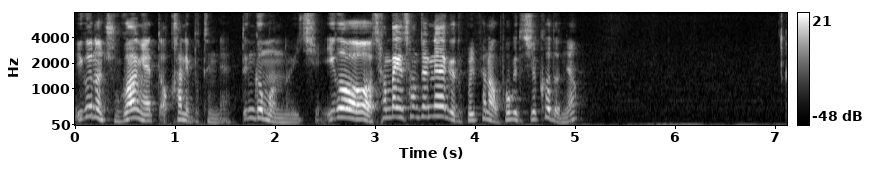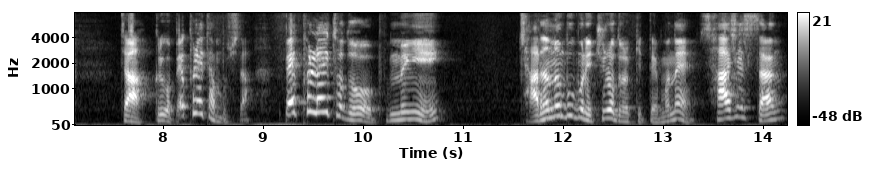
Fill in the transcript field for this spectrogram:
이거는 중앙에 떡하니 붙어있네. 뜬금없는 위치. 이거 상당히 선정리하기도 불편하고 보기도 싫거든요 자 그리고 백플레이트 한번 봅시다. 백플레이터도 분명히 자르는 부분이 줄어들었기 때문에 사실상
